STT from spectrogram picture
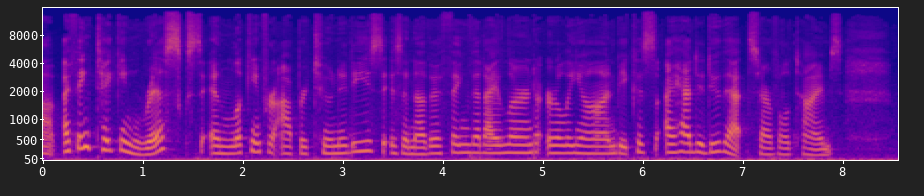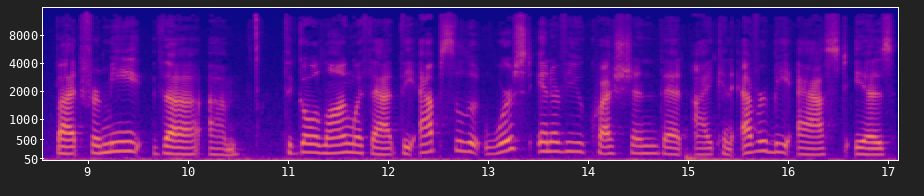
Uh, I think taking risks and looking for opportunities is another thing that I learned early on because I had to do that several times. But for me, the um, to go along with that, the absolute worst interview question that I can ever be asked is,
